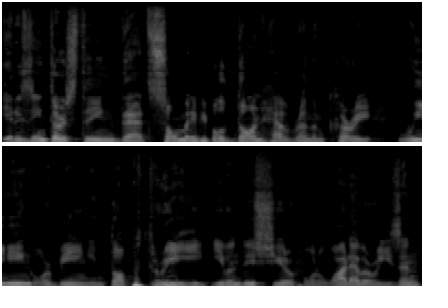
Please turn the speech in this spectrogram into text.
It is interesting that so many people don't have Brandon Curry winning or being in top 3 even this year for whatever reason.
